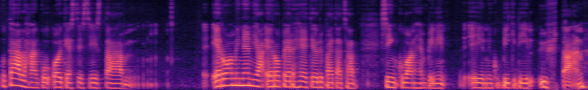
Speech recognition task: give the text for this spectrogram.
kun täällähän kun oikeasti siis tämä eroaminen ja eroperheet ja ylipäätään, että sä oot sinkkuvanhempi, niin ei ole niin big deal yhtään,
